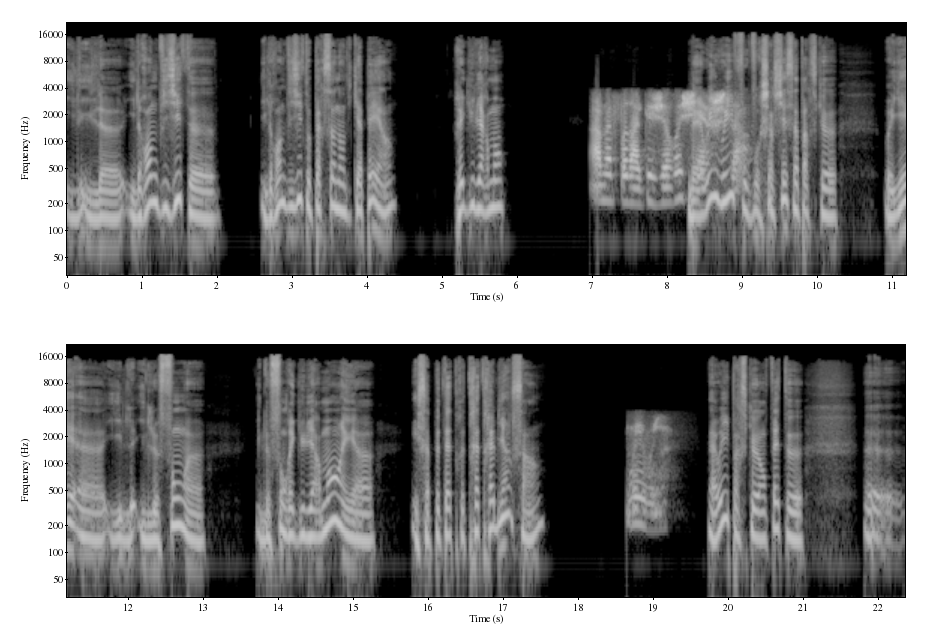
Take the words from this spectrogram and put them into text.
ils, ils, rendent visite ils rendent visite aux personnes handicapées hein, régulièrement. Ah ben faudra que je recherche. Ben oui oui, il faut que vous recherchiez ça parce que vous voyez ils, ils, le font ils le font régulièrement et et ça peut être très très bien, ça. Hein. oui, oui. Ah oui, parce que en fait, euh, euh,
